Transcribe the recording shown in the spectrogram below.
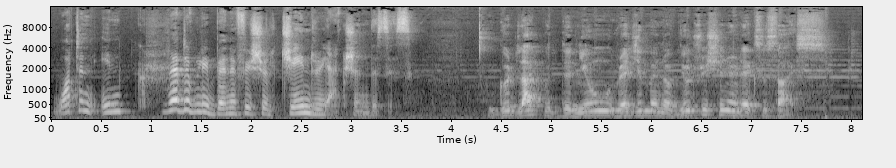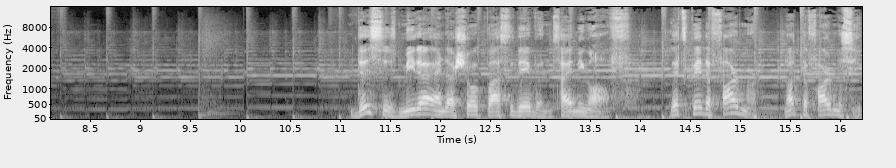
What an incredibly beneficial chain reaction this is. Good luck with the new regimen of nutrition and exercise. This is Meera and Ashok Vasudevan signing off. Let's pay the farmer, not the pharmacy.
